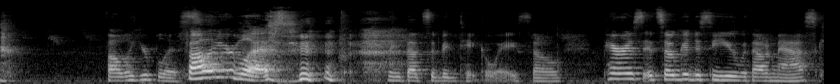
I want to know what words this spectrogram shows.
Follow your bliss. Follow your bliss. I think that's the big takeaway. So, Paress, it's so good to see you without a mask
